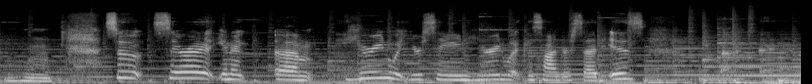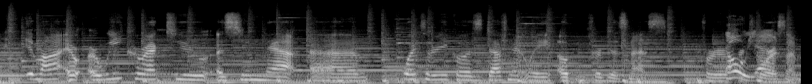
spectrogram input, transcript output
Mm-hmm. So, Sarah, you know, um, hearing what you're saying, hearing what Cassandra said, is uh, am I? Are we correct to assume that um, Puerto Rico is definitely open for business for, oh, for yeah. tourism?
